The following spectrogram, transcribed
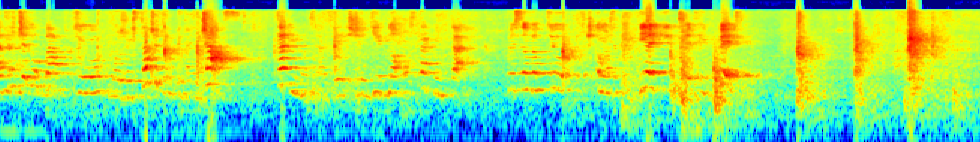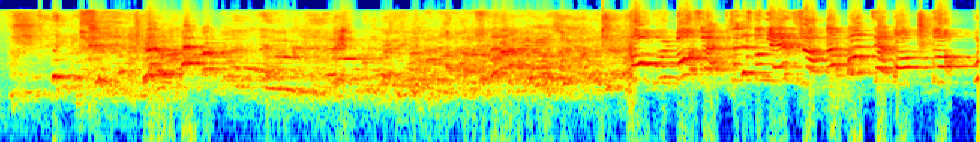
A dlaczego, babciu, może już starczy ten pytań czas? W takim razie jeszcze jedno ostatnie pytanie. Powiedz nam, babciu, dlaczego masz taki wielki, brzydki pysk? O mój Boże! Przecież to nie jest żadna babcia! To, to po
